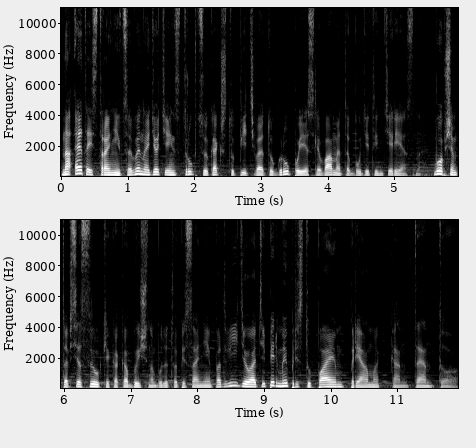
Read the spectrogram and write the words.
На этой странице вы найдете инструкцию, как вступить в эту группу, если вам это будет интересно. В общем-то, все ссылки, как обычно, будут в описании под видео, а теперь мы приступаем прямо к контенту.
